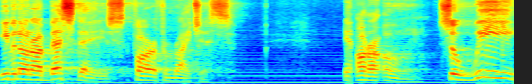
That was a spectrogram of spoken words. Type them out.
Even on our best days, far from righteous. On our own. So we,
